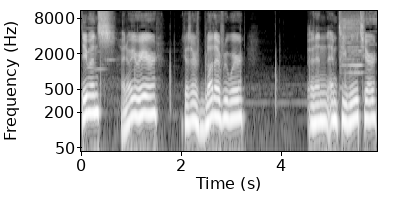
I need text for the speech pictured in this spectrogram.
demons. I know you're here because there's blood everywhere an empty wheelchair.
